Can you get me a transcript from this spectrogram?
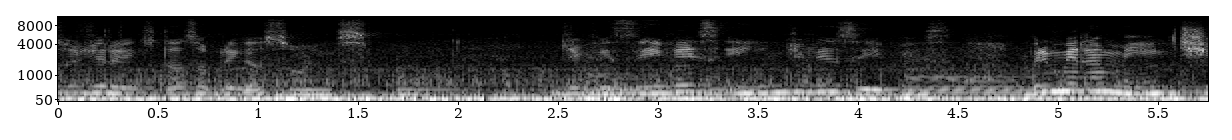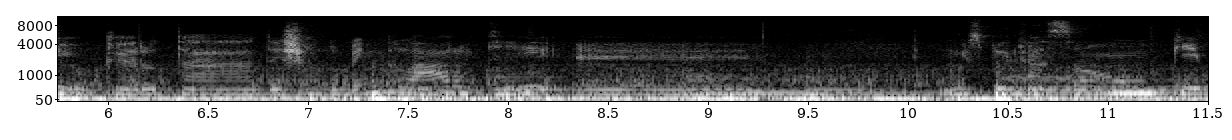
dos direitos das obrigações, divisíveis e indivisíveis. Primeiramente, eu quero estar tá deixando bem claro aqui é, uma explicação que,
